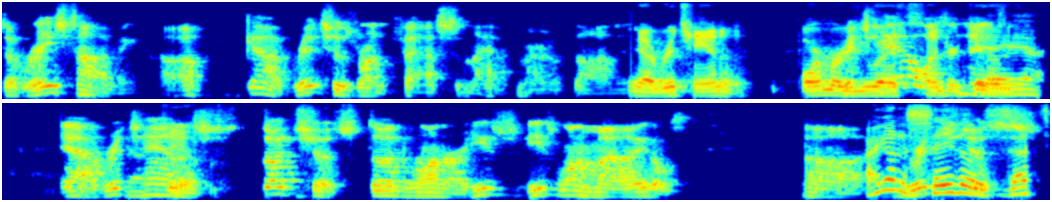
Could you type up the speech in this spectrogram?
the race timing. Oh God, Rich has run fast in the half marathon. And Yeah, Rich Hanna, former Rich U.S. Hanna 100K. there. Oh yeah. yeah, Rich Yeah. Hanna's such a stud runner. He's he's one of my idols. Uh, I gotta Rich say though, just- that's.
